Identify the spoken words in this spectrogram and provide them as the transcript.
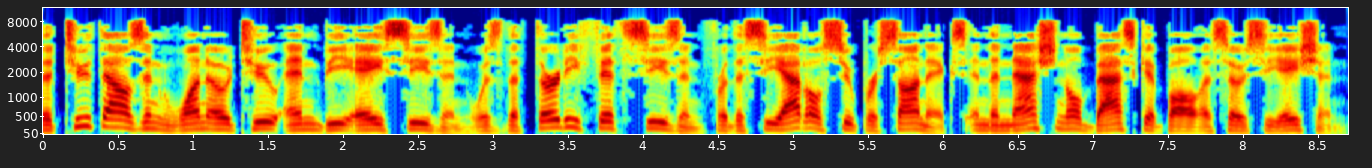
The 2001-02 NBA season was the 35th season for the Seattle Supersonics in the National Basketball Association.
